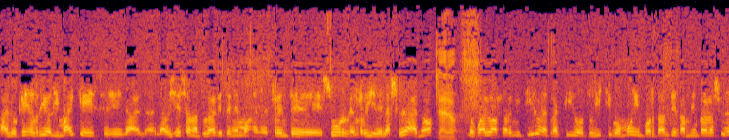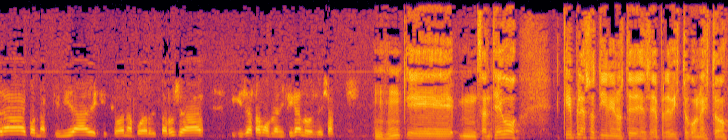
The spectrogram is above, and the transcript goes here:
a lo que es el río Limay, que es eh, la, belleza natural que tenemos en el frente sur del río de la ciudad, ¿no? Claro. Lo cual va a permitir un atractivo turístico muy importante también para la ciudad, con actividades que se van a poder desarrollar y que ya estamos planificando desde ya. Eh, mm, Santiago, ¿qué plazo tienen ustedes previsto con esto?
